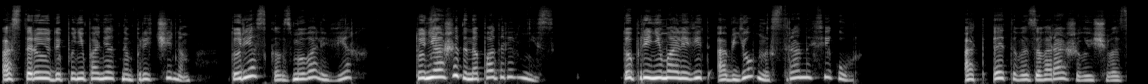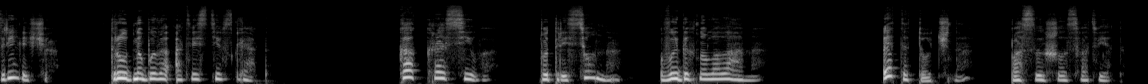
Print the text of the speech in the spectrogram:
Астероиды по непонятным причинам то резко взмывали вверх, то неожиданно падали вниз, то принимали вид объемных странных фигур. От этого завораживающего зрелища Трудно было отвести взгляд. «Как красиво!» — потрясенно выдохнула Лана. «Это точно!» — послышалось в ответ.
